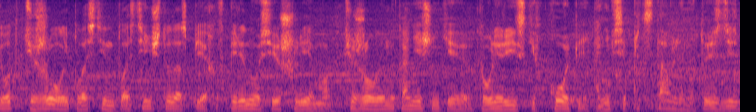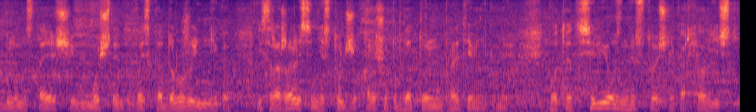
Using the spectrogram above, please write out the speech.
И вот тяжелые пластины пластинчатых доспехов, переносе шлема, тяжелые наконечники кавалерийских копий, они все представлены. То есть здесь были настоящие мощные войска дружинников. И сражались они столь же хорошо подготовленными противниками. Вот это серьезный источник археологический.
